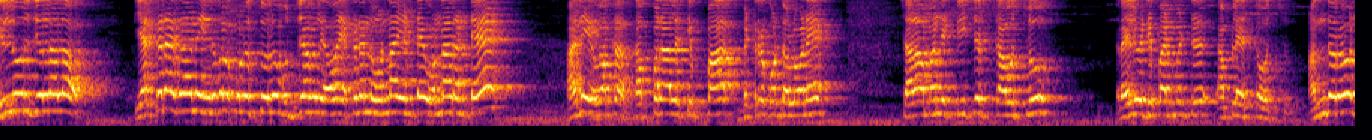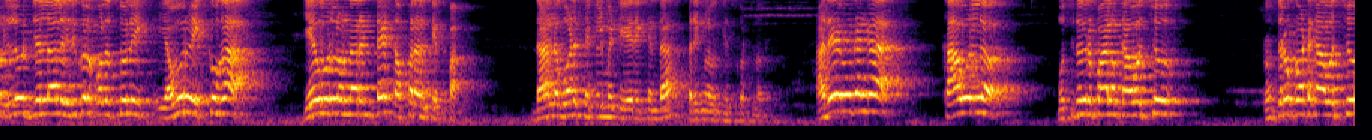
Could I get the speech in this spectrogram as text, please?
నెల్లూరు జిల్లాలో ఎక్కడ కానీ ఇరుకుల కులస్తులు ఉద్యోగులు ఎవ ఎక్కడైనా ఉన్నాయంటే ఉన్నారంటే అది ఒక కప్పరాల తిప్ప బిట్టరకుంటలోనే చాలామంది టీచర్స్ కావచ్చు రైల్వే డిపార్ట్మెంట్ ఎంప్లాయీస్ కావచ్చు. అందరూ నెల్లూరు జిల్లాలో ఇరుకుల కులస్తులు ఎవరు ఎక్కువగా ఏ ఊర్లో ఉన్నారంటే కప్పరాల తిప్ప. దాన్ని కూడా సెటిల్మెంట్ ఏరియా కింద పరిగణలోకి తీసుకుంటున్నారు. అదేవిధంగా కావుల్లో ముసునూరుపాలెం కావచ్చు రుద్రకోట కావచ్చు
